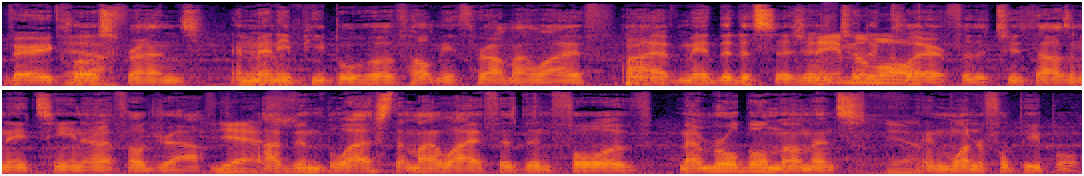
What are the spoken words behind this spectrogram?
very close yeah. friends, and yeah. many people who have helped me throughout my life, Who? I have made the decision Name to declare all. for the 2018 NFL Draft. Yes. I've been blessed that my life has been full of memorable moments yeah. and wonderful people.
